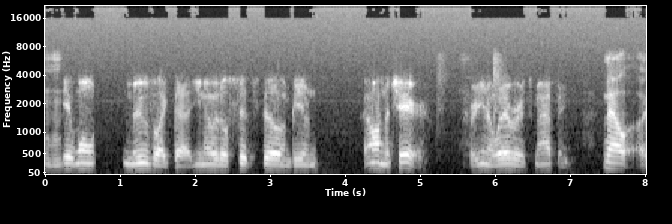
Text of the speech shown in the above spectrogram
Mhm. it won't move like that. You know, it'll sit still and be in, on the chair or you know whatever it's mapping. Now, uh,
